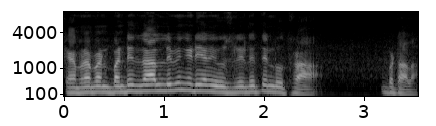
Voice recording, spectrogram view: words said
ਕੈਮਰਾਮੈਨ ਬੰਟੀ ਦੇ ਨਾਲ ਲਿਵਿੰਗ ਇੰਡੀਆ ਨਿਊਜ਼ ਲਈ ਨਿਤਿਨ ਲੂਥਰਾ, ਬਟਾਲਾ।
